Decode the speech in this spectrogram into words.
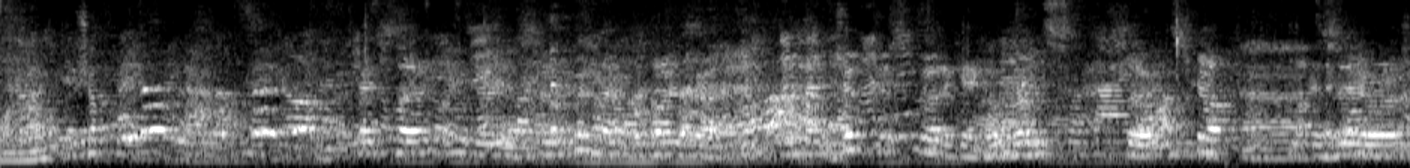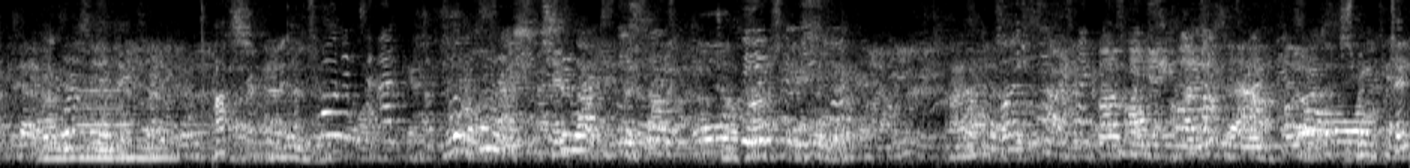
one away. Sure. Okay, so I'm going to do so we're going to have the hydro. And then just, just for the giggle, right? so it's got like zero. Pass. I told him to add. I told him to add two boxes. He usually Swing for two.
